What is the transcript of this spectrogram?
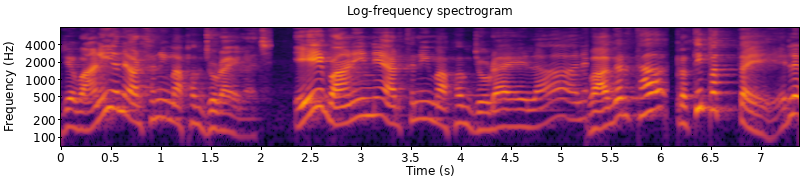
જે વાણી અને અર્થની માફક જોડાયેલા છે. એ વાણીને અર્થની માફક જોડાયેલા અને વાગરથા પ્રતિપત્તય. એટલે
